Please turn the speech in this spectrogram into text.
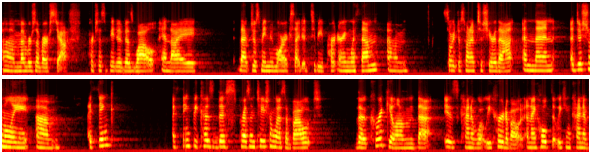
um, members of our staff participated as well. And I, that just made me more excited to be partnering with them. Um, so I just wanted to share that. And then additionally, um, I think I think because this presentation was about the curriculum, that is kind of what we heard about. And I hope that we can kind of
